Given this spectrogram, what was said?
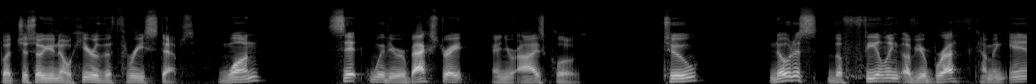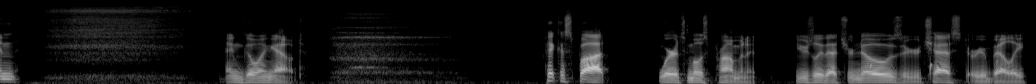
but just so you know, here are the three steps. One, sit with your back straight and your eyes closed. Two, notice the feeling of your breath coming in and going out. Pick a spot where it's most prominent. Usually that's your nose or your chest or your belly,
